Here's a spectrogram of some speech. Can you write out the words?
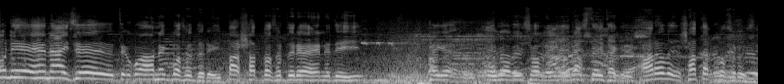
উনি এখানে আইছে, অনেক বছর ধরে পাঁচ সাত বছর ধরে এখানে দেখি। এইভাবেই চলে এই রাস্তায় থাকে। আরও সাত আট বছর হয়েছে।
